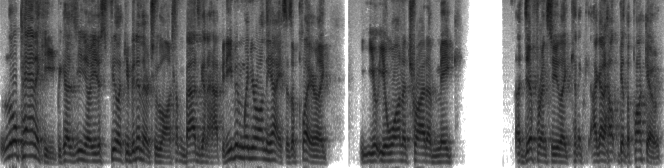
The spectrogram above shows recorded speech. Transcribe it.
little panicky because you know you just feel like you've been in there too long. Something bad's going to happen, even when you're on the ice as a player. Like you you want to try to make a difference. So you're like, I, I got to help get the puck out.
